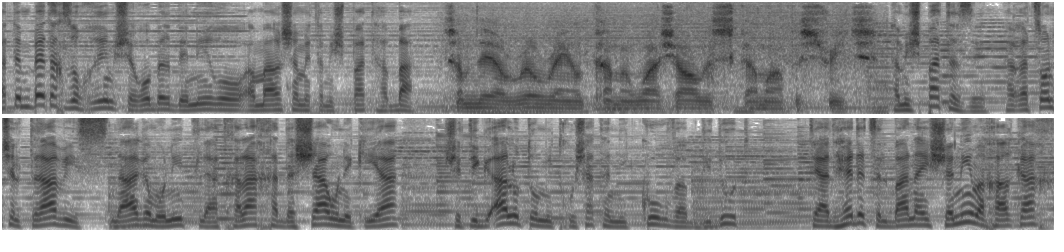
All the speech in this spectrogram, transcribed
אתם בטח זוכרים שרוברט דה נירו אמר שם את המשפט הבא. המשפט הזה, הרצון של טראביס, נהג המונית, להתחלה חדשה ונקייה, שתגאל אותו מתחושת הניכור והבדידות, תהדהד אצל בנאי שנים אחר כך,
